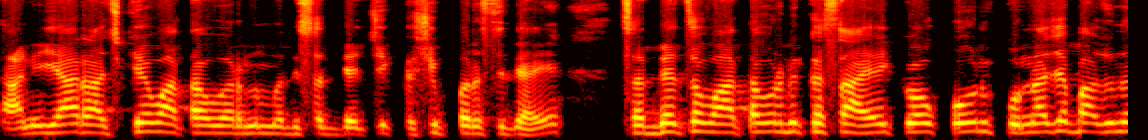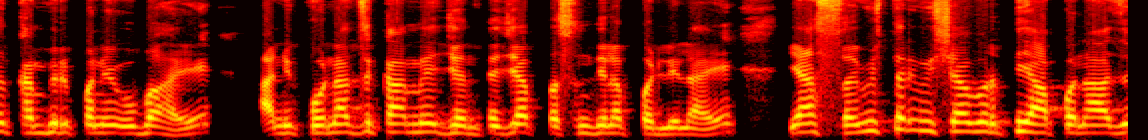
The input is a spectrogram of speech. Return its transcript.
आणि या राजकीय वातावरणामध्ये सध्याची कशी परिस्थिती आहे? सध्याचं वातावरण कसं आहे किंवा कोण कोणाच्या बाजूने खंबीरपणे उभं आहे आणि कोणाचं काम हे जनतेच्या पसंतीला पडलेलं आहे? या सविस्तर विषयावरती आपण आज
